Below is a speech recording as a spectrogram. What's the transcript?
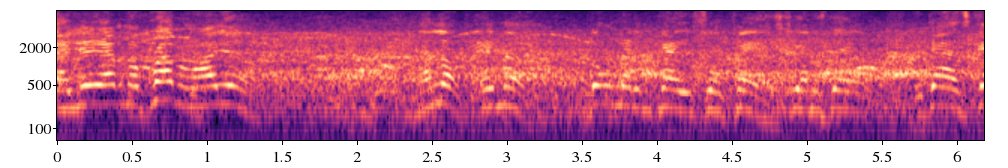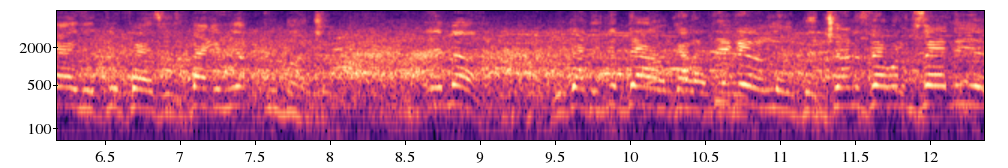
Now you ain't having no problem, are you? Now look, hey man, don't let him carry you so fast. You understand? The guy's carrying you too fast. He's backing you up too much. Hey man, you got to get down, got to dig in a little bit. You understand what I'm saying to you?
